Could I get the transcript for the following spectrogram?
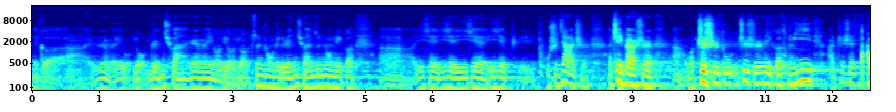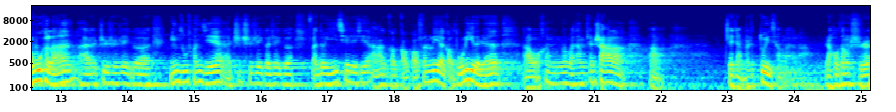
那个啊，认为有有人权，认为有有有尊重这个人权，尊重这个啊一些一些一些一些普世价值啊。这边是啊，我支持独支持那个统一啊，支持打乌克兰啊，支持这个民族团结，支持这个这个反对一切这些啊搞搞搞分裂、搞独立的人啊，我恨不得把他们全杀了啊。这两边是对上来了，然后当时。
